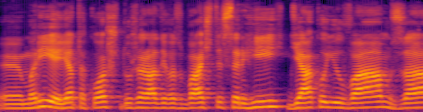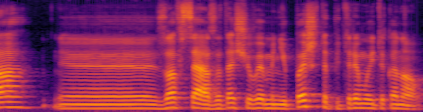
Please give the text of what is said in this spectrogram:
Е, Марія, я також дуже радий вас бачити. Сергій, дякую вам за, е, за все, за те, що ви мені пишете, підтримуєте канал.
